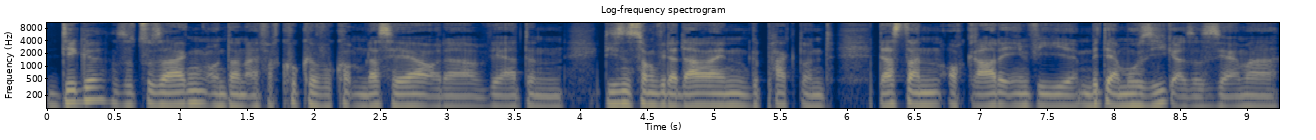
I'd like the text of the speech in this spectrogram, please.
digge sozusagen und dann einfach gucke, wo kommt denn das her oder wer hat denn diesen Song wieder da reingepackt und das dann auch gerade irgendwie mit der Musik, also es ist ja immer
